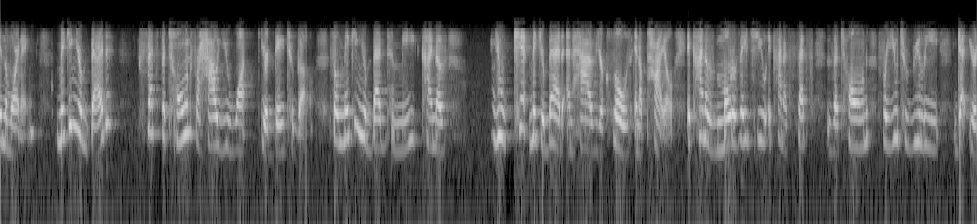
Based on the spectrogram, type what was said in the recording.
in the morning making your bed sets the tone for how you want your day to go. So making your bed to me kind of you can't make your bed and have your clothes in a pile. It kind of motivates you, it kind of sets the tone for you to really get your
